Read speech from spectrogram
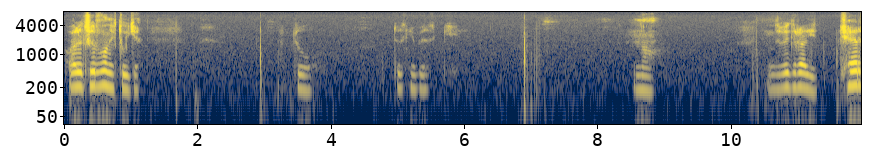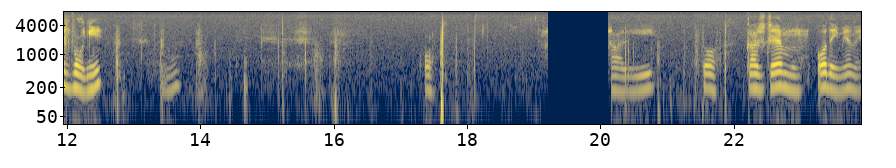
Ale czerwonych tu idzie. Tu. Tu jest niebieski. No. Wygrali czerwoni. No. O. Ali. To każdemu odejmiemy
